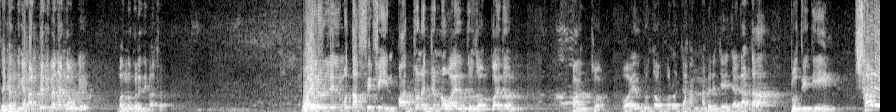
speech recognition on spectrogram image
যেখান থেকে হাঁটতে দিবে না কাউকে, বন্ধ করে দিবা সব ওয়াইলুল লিল মুতাফফিফিন, পাঁচজনের জন্য ওয়াইল দোজক। কয়জন? পাঁচজন। ওয়াইল দোজক হলো জাহান্নামের যে জায়গাটা প্রতিদিন সাড়ে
